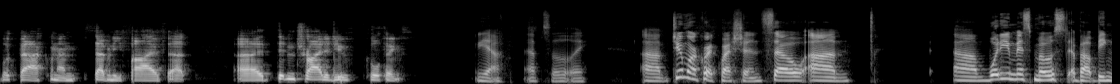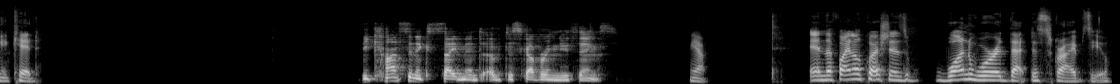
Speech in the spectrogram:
look back when i'm 75 that uh, didn't try to do cool things Yeah, absolutely. Um, two more quick questions. So, um, um, what do you miss most about being a kid? the constant excitement of discovering new things Yeah. And the final question is one word that describes you.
